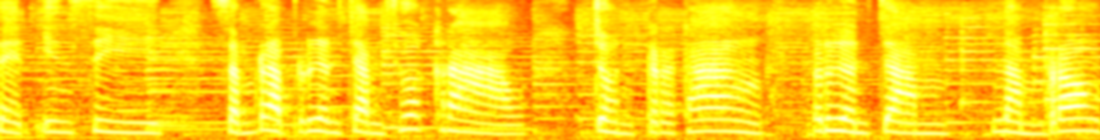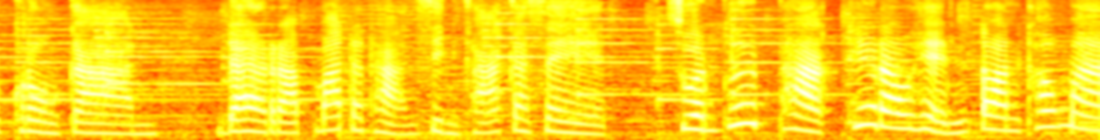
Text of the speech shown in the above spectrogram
ษตรอินทรีย์สำหรับเรือนจำชั่วคราว จนกระทั่งเรือนจำนำร่องโครงการ ได้รับมาตรฐานสินค้าเกษตร ส่วนพืชผักที่เราเห็นตอนเข้ามา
